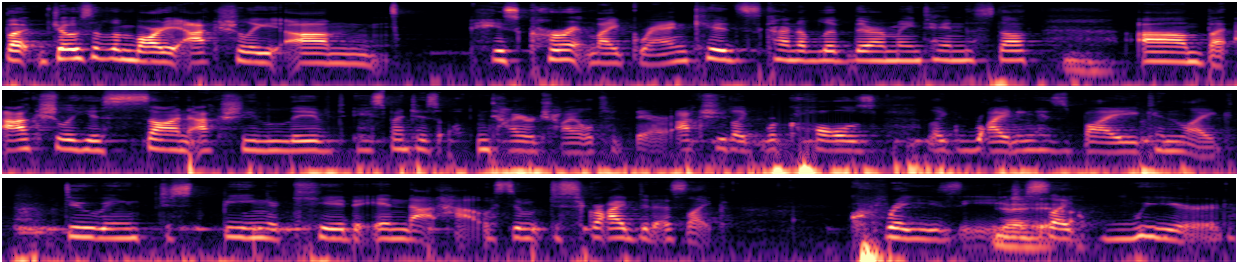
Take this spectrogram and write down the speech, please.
but Joseph Lombardi actually, um, his current like grandkids kind of live there and maintain the stuff. Um, but actually, his son actually lived. He spent his entire childhood there. Actually, like recalls like riding his bike and like doing just being a kid in that house and described it as like crazy, Yeah, just yeah. like weird,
